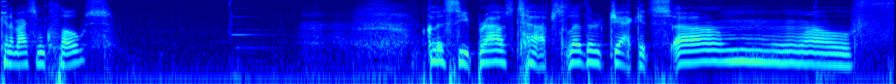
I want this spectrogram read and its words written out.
Can I buy some clothes? Okay, let's see. Browse tops, leather jackets. Um, oh, f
